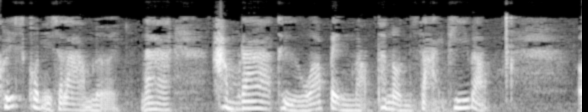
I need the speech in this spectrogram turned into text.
คริสต์คนอิสลามเลยนะคะฮัมราถือว่าเป็นแบบถนนสายที่แบบเอ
